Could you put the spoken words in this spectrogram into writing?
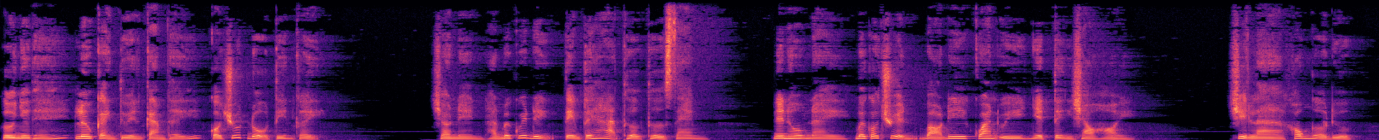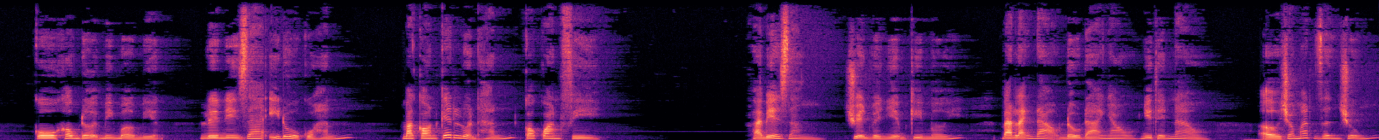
Cứ như thế, Lưu Cảnh Tuyền cảm thấy có chút độ tin cậy. Cho nên hắn mới quyết định tìm tới Hạ Thược thử xem. Nên hôm nay mới có chuyện bỏ đi quan uy nhiệt tình chào hỏi. Chỉ là không ngờ được, cô không đợi mình mở miệng, liền nhìn ra ý đồ của hắn, mà còn kết luận hắn có quan phi. Phải biết rằng, chuyện về nhiệm kỳ mới, bà lãnh đạo đấu đá nhau như thế nào, ở trong mắt dân chúng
